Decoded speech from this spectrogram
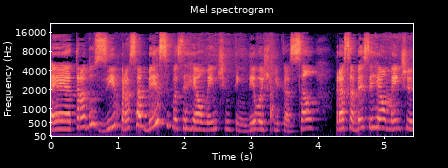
é, traduzir para saber se você realmente entendeu a explicação, para saber se realmente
